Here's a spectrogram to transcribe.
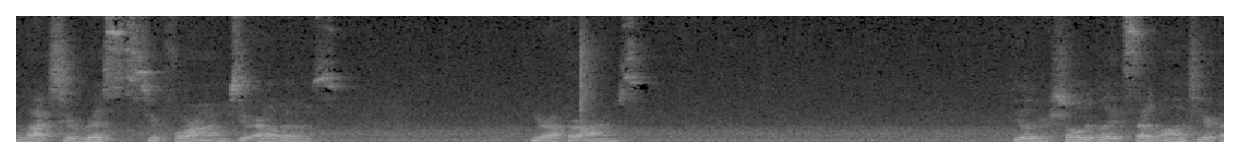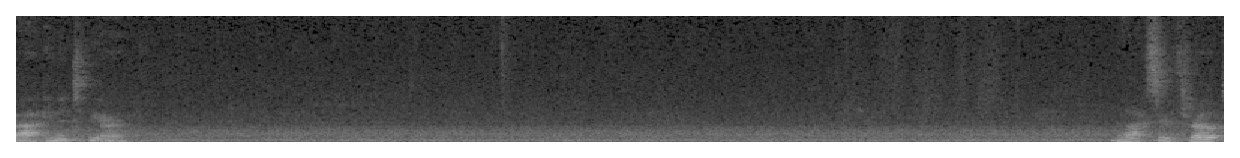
Relax your wrists, your forearms, your elbows your upper arms. Feel your shoulder blades settle onto your back and into the earth. Relax your throat,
